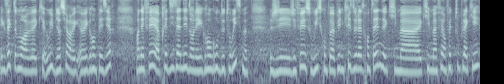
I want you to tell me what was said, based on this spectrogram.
Exactement, avec, oui, bien sûr, avec, avec grand plaisir. En effet, après dix années dans les grands groupes de tourisme, j'ai fait oui, ce qu'on peut appeler une crise de la trentaine qui m'a fait en fait tout plaquer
